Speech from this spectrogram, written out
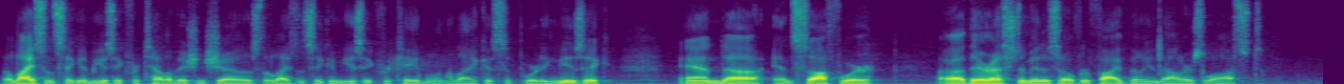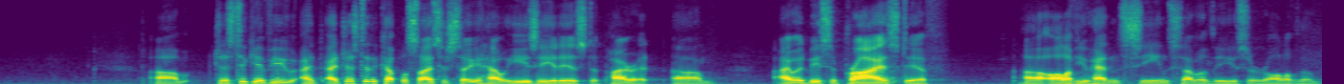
the licensing of music for television shows, the licensing of music for cable and the like is supporting music. And, uh, and software, uh, their estimate is over $5 billion lost. Um, just to give you, I, I, just did a couple slides to show you how easy it is to pirate. Um, I would be surprised if uh, all of you hadn't seen some of these or all of them.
